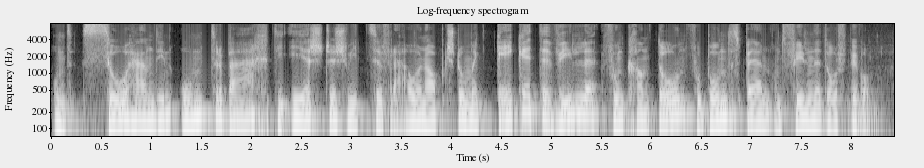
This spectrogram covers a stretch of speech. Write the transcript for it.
und so haben in Unterbach die ersten Schweizer Frauen abgestimmt gegen den Willen vom Kanton, von Bundesbern und vielen Dorfbewohnern.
